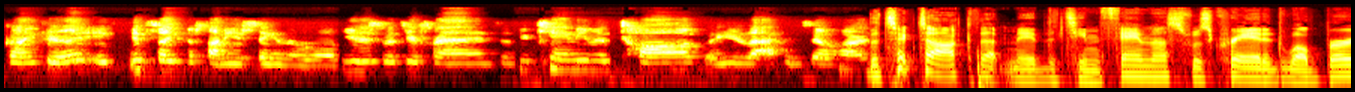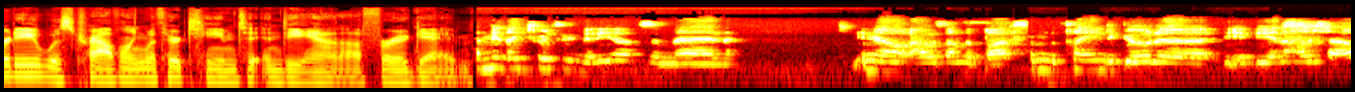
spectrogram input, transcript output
going through it, it it's like the funniest thing in the world. You're just with your friends, and you can't even talk, like you're laughing so hard. The TikTok that made the team famous was created while Birdie was traveling with her team to Indiana for a game. I made like two or three videos, and then you know I was on the bus from the plane to go to the Indiana hotel,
